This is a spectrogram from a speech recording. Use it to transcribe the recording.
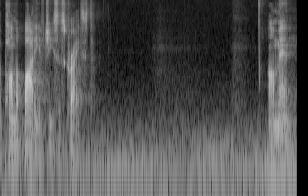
upon the body of Jesus Christ. Amen.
